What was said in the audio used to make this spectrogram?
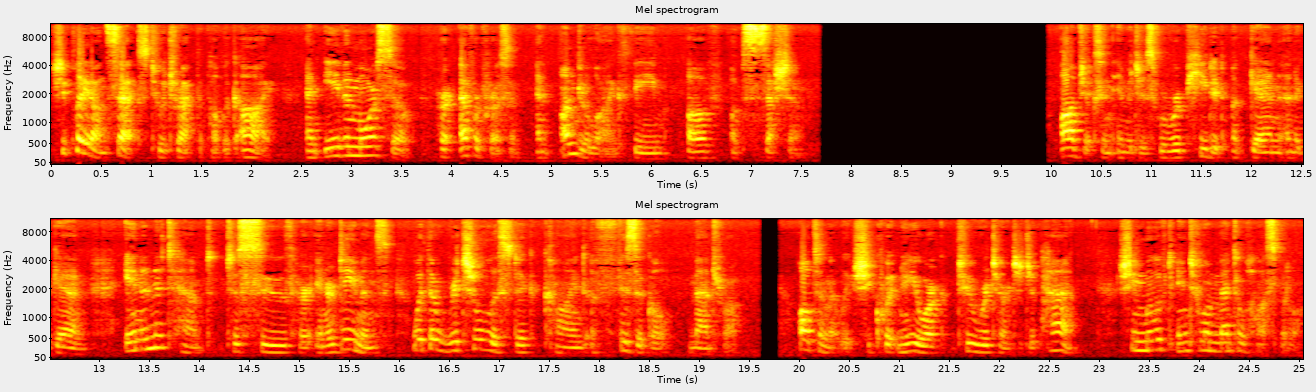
She played on sex to attract the public eye and even more so, her ever present and underlying theme of obsession. Objects and images were repeated again and again in an attempt to soothe her inner demons with a ritualistic kind of physical mantra. Ultimately, she quit New York to return to Japan. She moved into a mental hospital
